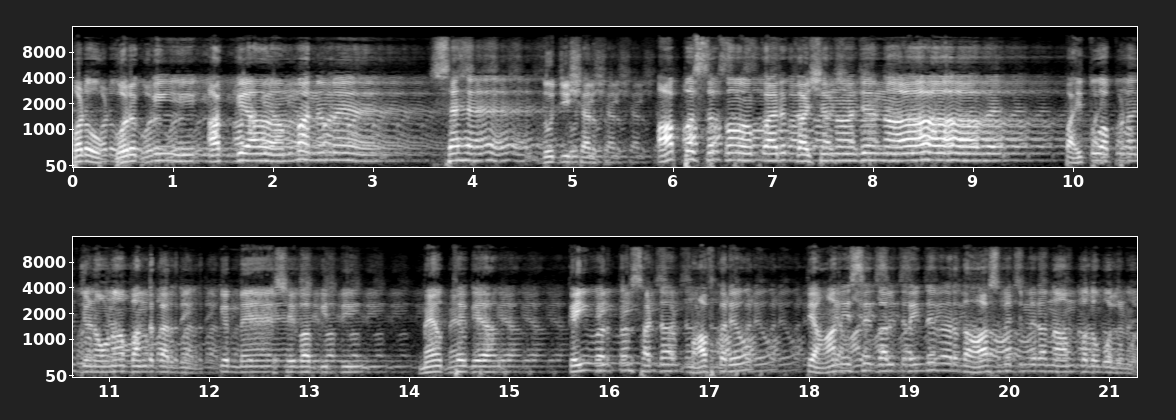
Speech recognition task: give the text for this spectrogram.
ਪੜੋ ਗੁਰ ਕੀ ਆਗਿਆ ਮਨ ਮੈਂ ਸਹਿ। ਦੂਜੀ ਸ਼ਰਤ, ਆਪਸ ਕੋ ਕਰ ਕਸ਼ਨਾ ਨਾ ਜਨਾਵੇ। ਭਾਈ ਤੂੰ ਆਪਣਾ ਜਣਾਉਣਾ ਬੰਦ ਕਰ ਦੇ ਕਿ ਮੈਂ ਸੇਵਾ ਕੀਤੀ, ਮੈਂ ਉੱਥੇ ਗਿਆ। ਕਈ ਵਾਰ ਤਾਂ ਸਾਡਾ ਮਾਫ ਕਰਿਓ, ਧਿਆਨ ਇਸੇ ਗੱਲ 'ਚ ਰਹਿੰਦੇ ਮੈਂ ਅਰਦਾਸ ਵਿੱਚ ਮੇਰਾ ਨਾਮ ਕਦੋਂ ਬੋਲਣਾ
